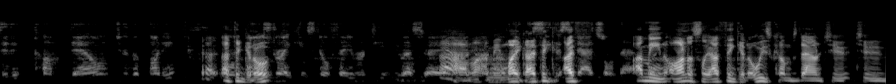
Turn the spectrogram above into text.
Did it come down to the putting? I, I think it. Or al- striking still favored Team USA. Ah, I I'd mean, Mike, I think- I- that. I mean, honestly, I think it always comes down to to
